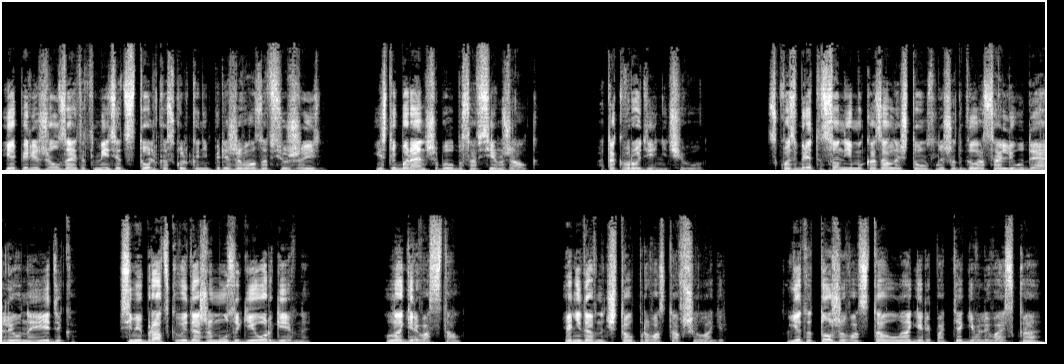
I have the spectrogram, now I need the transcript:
Я пережил за этот месяц столько, сколько не переживал за всю жизнь. Если бы раньше, было бы совсем жалко. А так вроде и ничего. Сквозь бред и сон ему казалось, что он слышит голоса Люды, Алены, Эдика, Семибратского и даже Музы Георгиевны. Лагерь восстал. Я недавно читал про восставший лагерь. Где-то тоже восстал лагерь и подтягивали войска,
